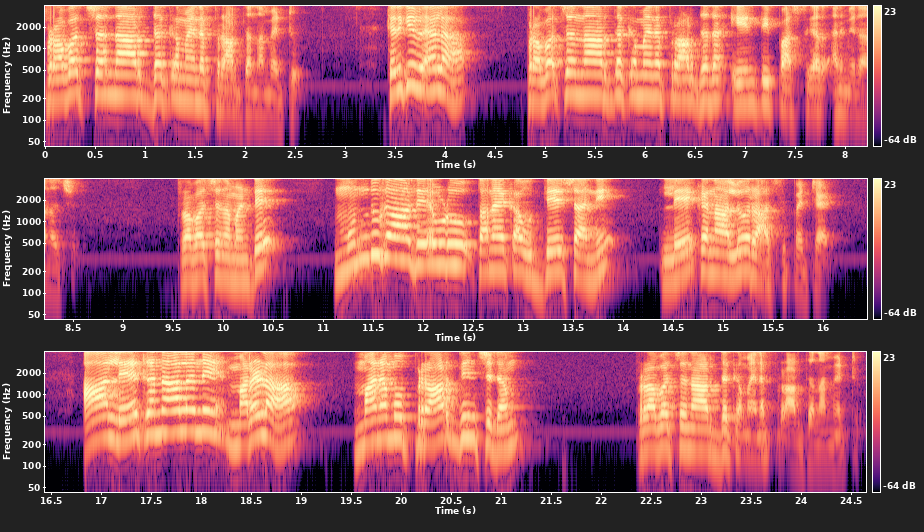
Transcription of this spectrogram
ప్రవచనార్థకమైన ప్రార్థన మెట్టు. కనుక వేళ ప్రవచనార్థకమైన ప్రార్థన ఏంటి పాస్టర్ గారు అని మీరు అనొచ్చు. ప్రవచనం అంటే ముందుగా దేవుడు తన యొక్క ఉద్దేశాన్ని లేఖనాల్లో రాసి పెట్టాడు. ఆ లేఖనాలనే మరల మనము ప్రార్థించడం ప్రవచనార్థకమైన ప్రార్థన మెట్టు.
